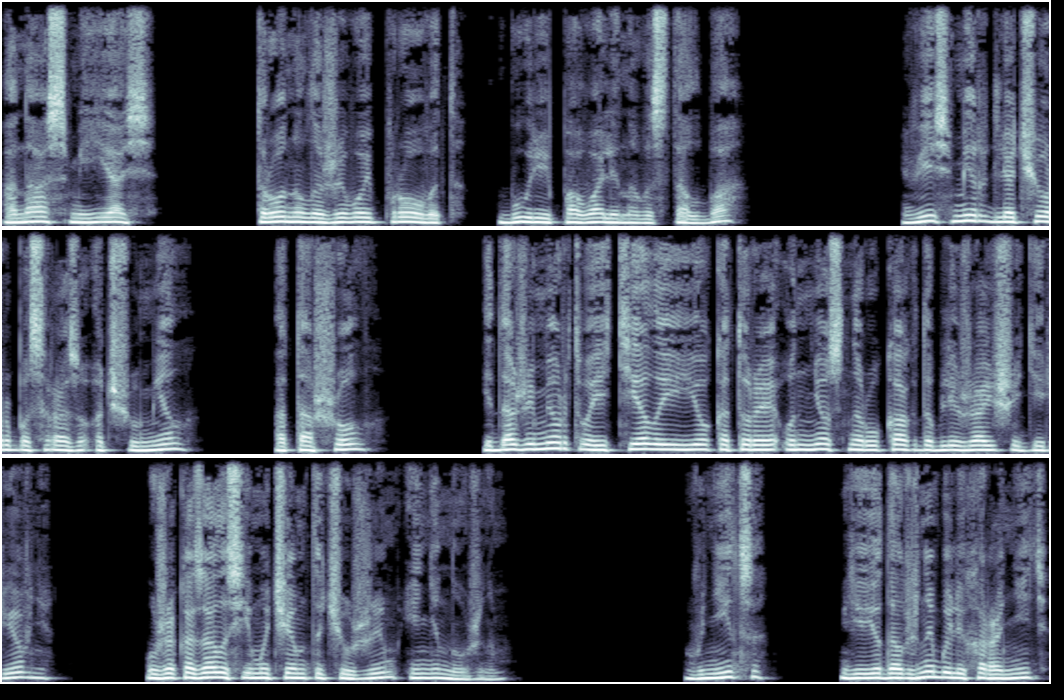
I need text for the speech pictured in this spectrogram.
она, смеясь, тронула живой провод бурей поваленного столба, весь мир для Чорба сразу отшумел, отошел и даже мертвое тело ее, которое он нес на руках до ближайшей деревни, уже казалось ему чем-то чужим и ненужным. В Ницце, где ее должны были хоронить,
